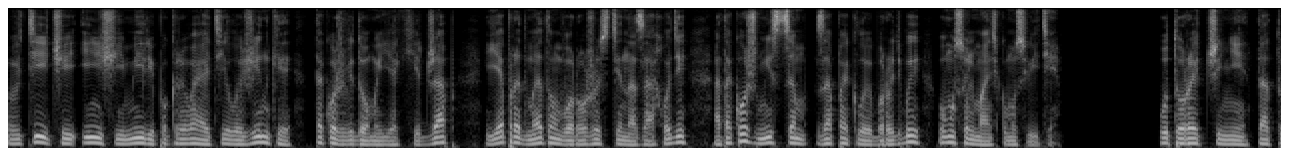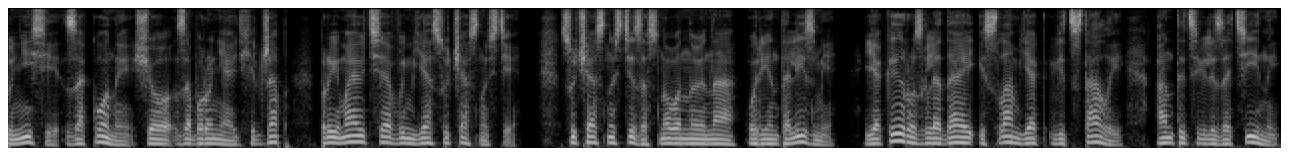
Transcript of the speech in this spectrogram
в тій чи іншій мірі покриває тіло жінки, також відомий як хіджаб, є предметом ворожості на заході, а також місцем запеклої боротьби у мусульманському світі. У Туреччині та Тунісі закони, що забороняють хіджаб, приймаються в ім'я сучасності, сучасності, заснованої на орієнталізмі, який розглядає іслам як відсталий, антицивілізаційний,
